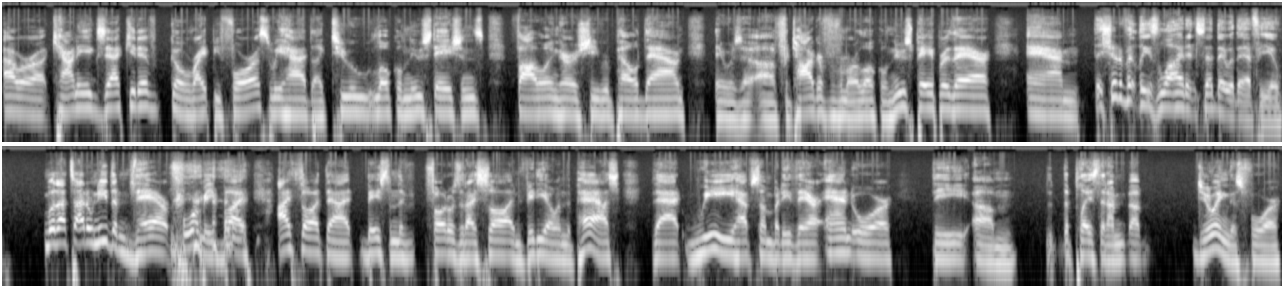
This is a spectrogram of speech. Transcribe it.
our uh, county executive go right before us. We had like two local news stations following her. She rappelled down. There was a, a photographer from our local newspaper there, and They should have at least lied and said they were there for you. well, that's I don't need them there for me, but I thought that based on the photos that I saw and video in the past, that we have somebody there and or the um, the place that I'm uh, doing this for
